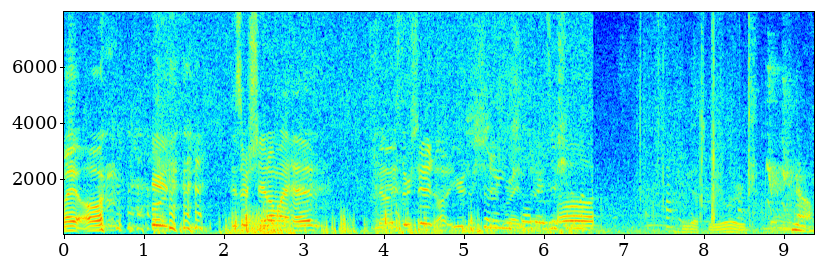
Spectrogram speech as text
My arm. Is there shit on my head? No, is there shit? Oh, you're just Shit on shit your right shoulder. there. Is there shit on I think that's real or No,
